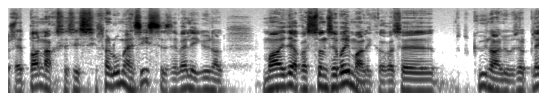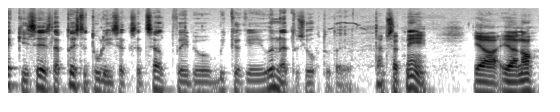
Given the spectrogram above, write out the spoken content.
et pannakse siis sinna lume sisse see väliküünal, ma ei tea, kas on see võimalik, aga see küünal ju seal pleki sees läheb tõesti tuliseks, et sealt võib ju ikkagi õnnetus juhtuda ju. täpselt nii. ja, ja noh,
